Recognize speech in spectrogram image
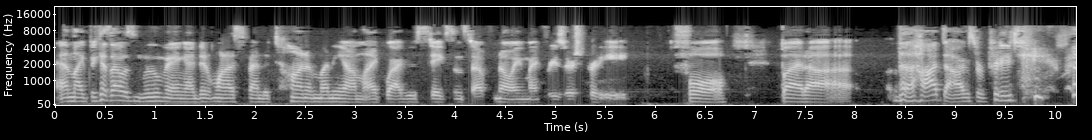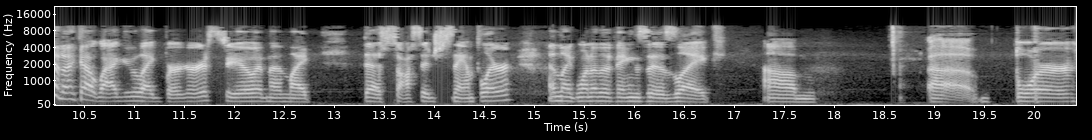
And like because I was moving, I didn't want to spend a ton of money on like wagyu steaks and stuff, knowing my freezer's pretty full. But uh the hot dogs were pretty cheap, and I got wagyu like burgers too, and then like the sausage sampler. And like one of the things is like um uh boar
